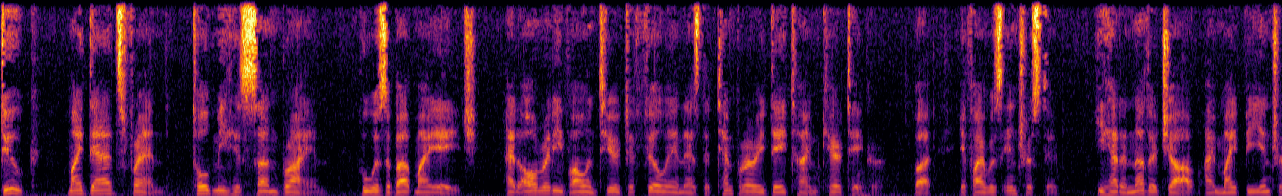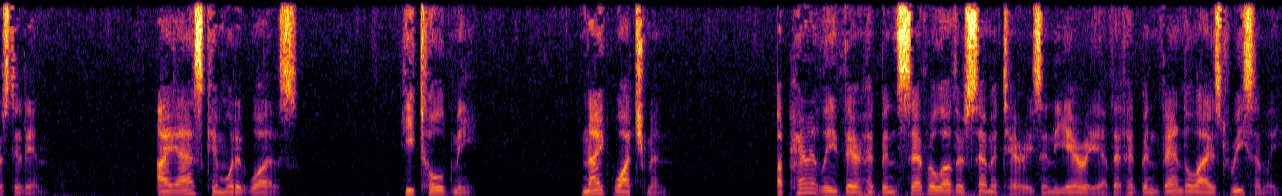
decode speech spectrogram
Duke, my dad's friend, told me his son Brian, who was about my age, had already volunteered to fill in as the temporary daytime caretaker, but, if I was interested, he had another job I might be interested in. I asked him what it was. He told me. Night watchman. Apparently there had been several other cemeteries in the area that had been vandalized recently,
